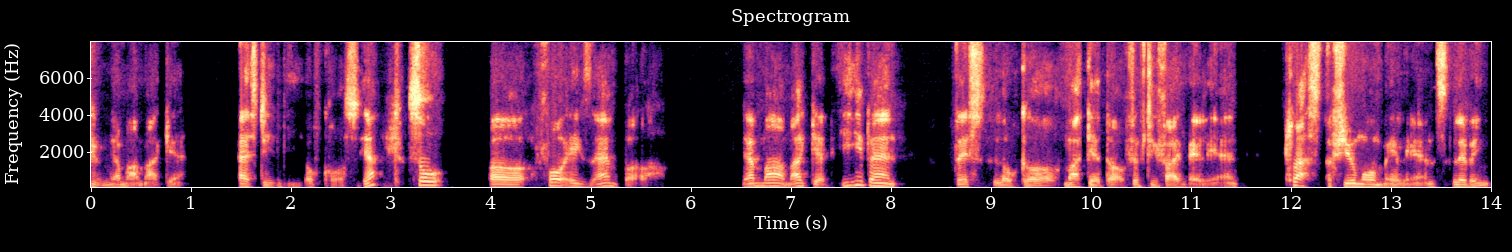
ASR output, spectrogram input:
to Myanmar market, STB, of course. Yeah. So, uh, for example, Myanmar market, even this local market of 55 million, plus a few more millions living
